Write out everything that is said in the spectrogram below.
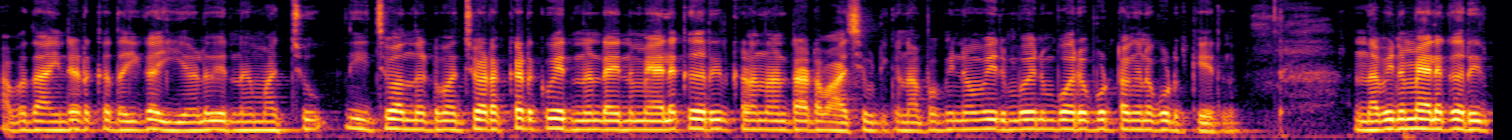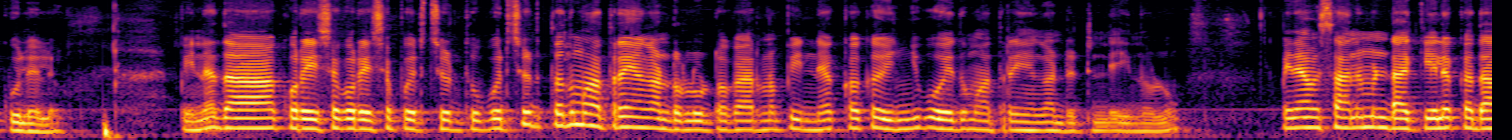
അപ്പോൾ അത് അതിന്റെ ഇടയ്ക്ക് ഈ കയ്യകൾ വരുന്നത്. മച്ചു നീച്ച് വന്നിട്ട് മച്ചു ഇടയ്ക്കിടയ്ക്ക് വരുന്നുണ്ടായിരുന്നു. മേലെ കയറി ഇരിക്കണം എന്നാണ് ടാട്ട വാശി പിടിക്കണം അപ്പോൾ പിന്നെ വരുമ്പോൾ വരുമ്പോൾ ഓരോ പൊട്ട് അങ്ങനെ കൊടുക്കുകയായിരുന്നു എന്നാൽ പിന്നെ മേലെ കയറി ഇരിക്കൂലല്ലോ. പിന്നെ ഇതാ കുറേശ്ശെ കുറേശ്ശെ പൊരിച്ചെടുത്തു. പൊരിച്ചെടുത്തത് മാത്രമേ ഞാൻ കണ്ടുള്ളൂ കേട്ടോ കാരണം പിന്നെയൊക്കെ കഴിഞ്ഞു പോയത് മാത്രമേ ഞാൻ കണ്ടിട്ടുണ്ടായിരുന്നുള്ളൂ. പിന്നെ അവസാനം ഉണ്ടാക്കിയതിലൊക്കെ അതാ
